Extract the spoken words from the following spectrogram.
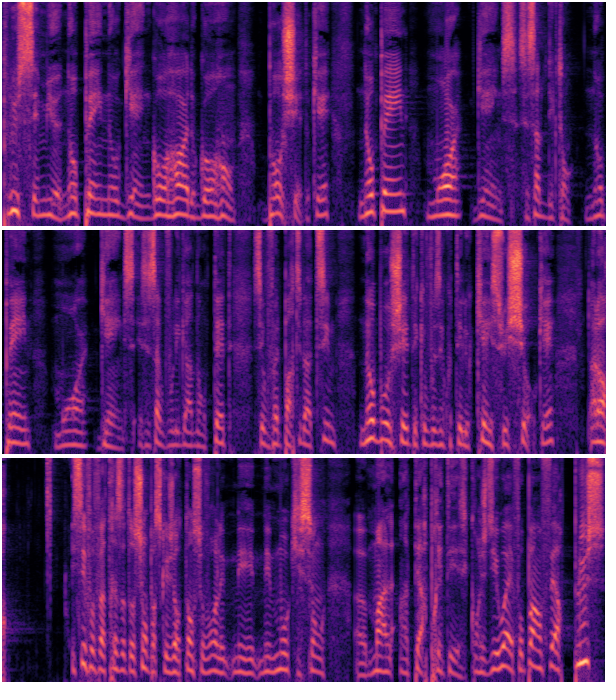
Plus c'est mieux. No pain, no gain. Go hard go home. Bullshit. Ok, no pain, more gains. C'est ça le dicton. No pain, more gains. Et c'est ça que vous voulez garder en tête si vous faites partie de la team No Bullshit et que vous écoutez le K-Swiss Show. Ok, alors Ici, il faut faire très attention parce que j'entends souvent mes, mots qui sont euh, mal interprétés. Quand je dis, ouais, il faut pas en faire plus,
